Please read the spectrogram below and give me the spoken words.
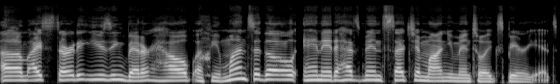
Um, I started using BetterHelp a few months ago, and it has been such a monumental experience.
